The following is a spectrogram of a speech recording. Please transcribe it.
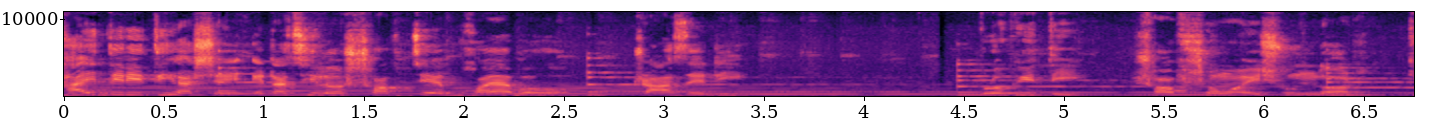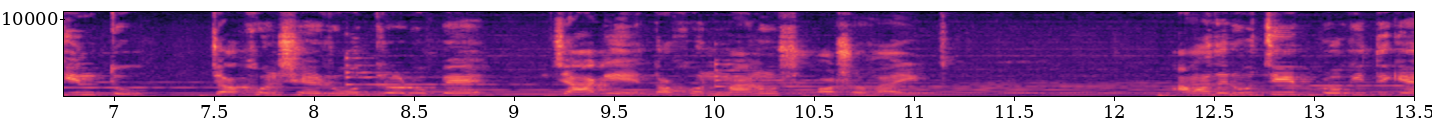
হাইতির ইতিহাসে এটা ছিল সবচেয়ে ভয়াবহ ট্রাজেডি। প্রকৃতি সবসময় সুন্দর। কিন্তু যখন সে রুদ্র রূপে জাগে, তখন মানুষ অসহায়। আমাদের উচিত প্রকৃতিকে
